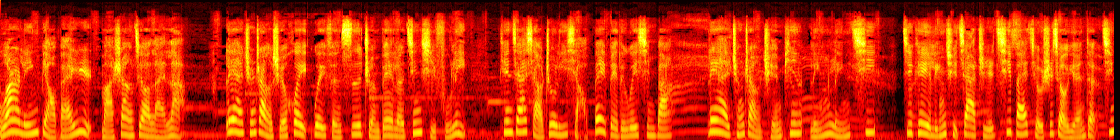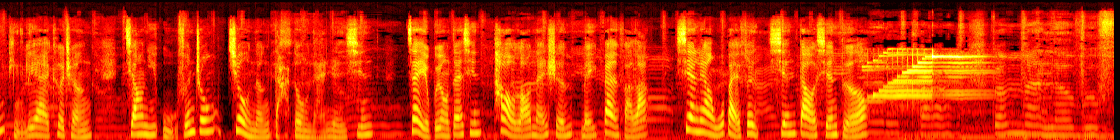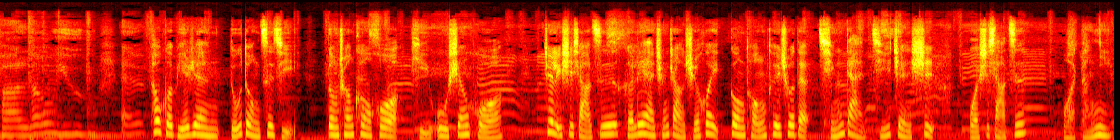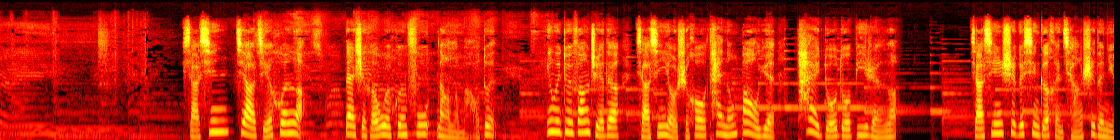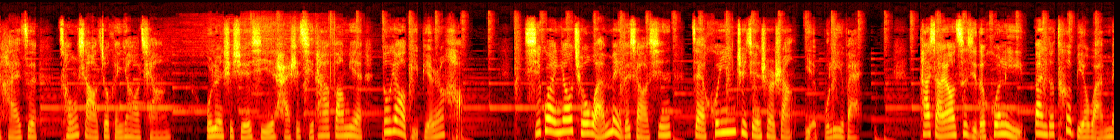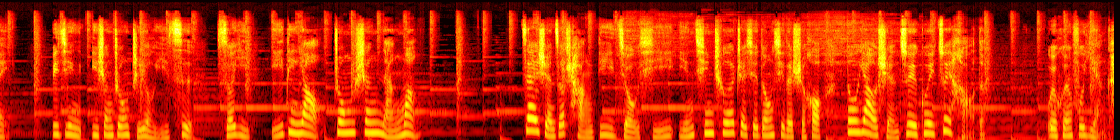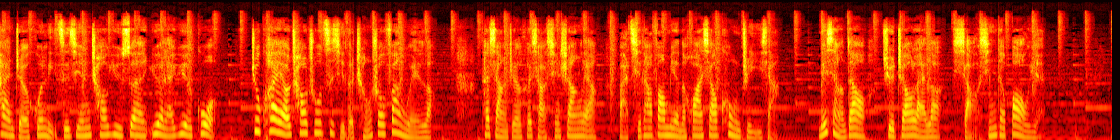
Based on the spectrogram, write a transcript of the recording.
五二零表白日马上就要来啦！恋爱成长学会为粉丝准备了惊喜福利，添加小助理小贝贝的微信吧。恋爱成长全拼零零七，既可以领取价值七百九十九元的精品恋爱课程，教你五分钟就能打动男人心，再也不用担心套牢男神没办法啦！限量五百份，先到先得哦。透过别人读懂自己，洞穿困惑，体悟生活。这里是小资和恋爱成长学会共同推出的情感急诊室，我是小资，我等你。小新就要结婚了，但是和未婚夫闹了矛盾，因为对方觉得小新有时候太能抱怨，太咄咄逼人了。小新是个性格很强势的女孩子，从小就很要强。无论是学习还是其他方面，都要比别人好。习惯要求完美的小新，在婚姻这件事上也不例外。他想要自己的婚礼办得特别完美，毕竟一生中只有一次，所以一定要终生难忘。在选择场地、酒席、迎亲车这些东西的时候，都要选最贵最好的。未婚夫眼看着婚礼资金超预算越来越过。就快要超出自己的承受范围了，他想着和小新商量，把其他方面的花销控制一下，没想到却招来了小新的抱怨。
